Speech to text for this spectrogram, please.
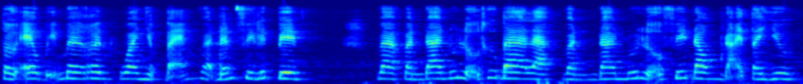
từ eo biển Bering qua Nhật Bản và đến Philippines. Và vành đai núi lửa thứ ba là vành đai núi lửa phía đông Đại Tây Dương.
